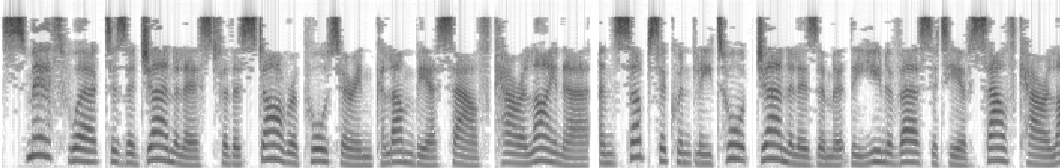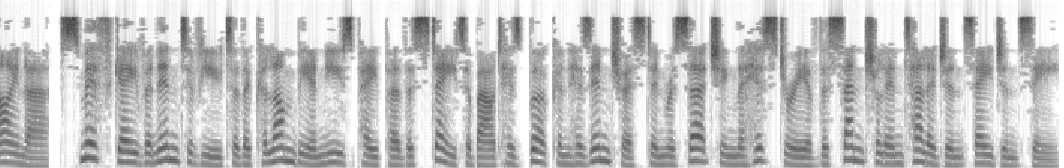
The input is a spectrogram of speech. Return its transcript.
Smith worked as a journalist for the Star Reporter in Columbia, South Carolina, and subsequently taught journalism at the University of South Carolina. Smith gave an interview to the Columbia newspaper The State about his book and his interest in researching the history of the Central Intelligence Agency.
